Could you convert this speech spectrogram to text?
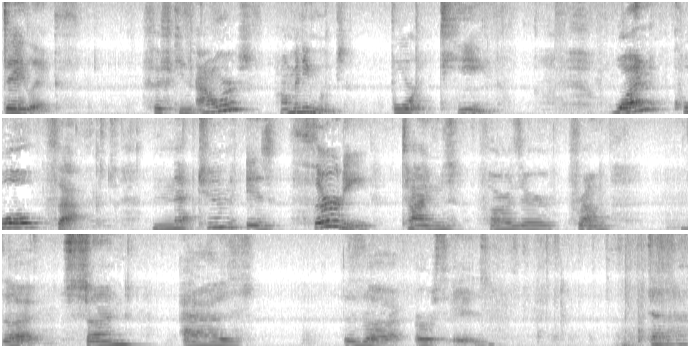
Day length 15 hours. How many moons? 14. One cool fact Neptune is 30 times farther from the sun as the earth is. Ta-da,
